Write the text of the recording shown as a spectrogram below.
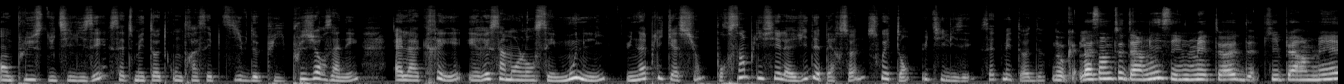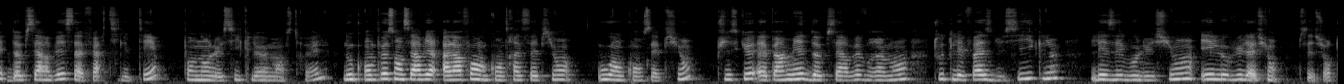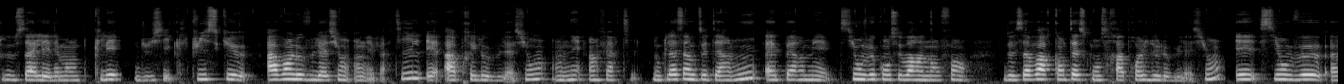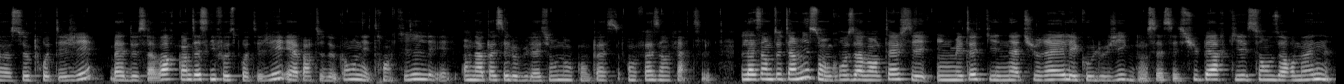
En plus d'utiliser cette méthode contraceptive depuis plusieurs années, elle a créé et récemment lancé Moonly, une application pour simplifier la vie des personnes souhaitant utiliser cette méthode. Donc la symptothermie, c'est une méthode qui permet d'observer sa fertilité pendant le cycle menstruel. Donc on peut s'en servir à la fois en contraception ou en conception, puisqu'elle permet d'observer vraiment toutes les phases du cycle, les évolutions et l'ovulation. C'est surtout ça l'élément clé du cycle, puisque avant l'ovulation on est fertile et après l'ovulation on est infertile. Donc la symptothermie, elle permet, si on veut concevoir un enfant, de savoir quand est-ce qu'on se rapproche de l'ovulation et si on veut euh, se protéger, bah, de savoir quand est-ce qu'il faut se protéger et à partir de quand on est tranquille et on a passé l'ovulation donc on passe en phase infertile. La symptothermie, son gros avantage, c'est une méthode qui est naturelle, écologique, donc ça c'est super, qui est sans hormones.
